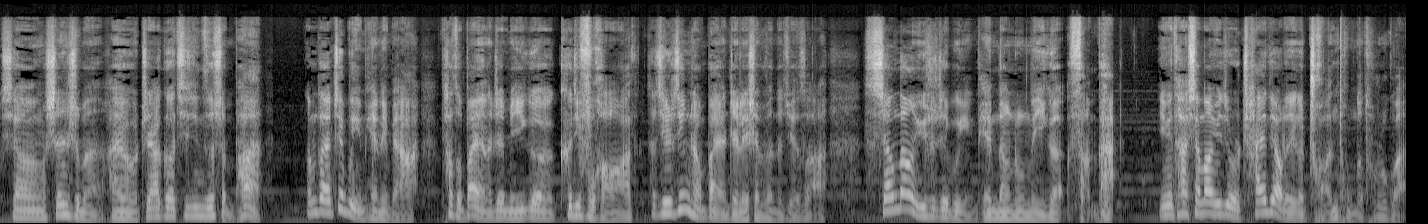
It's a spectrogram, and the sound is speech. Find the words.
像《绅士们》，还有《芝加哥七君子审判》。那么在这部影片里边啊，他所扮演的这么一个科技富豪啊，他其实经常扮演这类身份的角色啊，相当于是这部影片当中的一个反派，因为他相当于就是拆掉了这个传统的图书馆，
